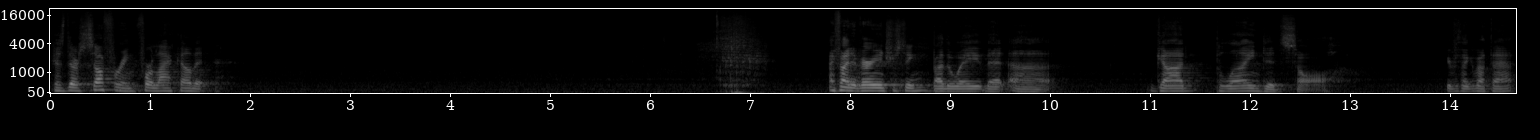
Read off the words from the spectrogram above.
because they're suffering for lack of it. I find it very interesting, by the way, that uh, God blinded Saul. You ever think about that?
